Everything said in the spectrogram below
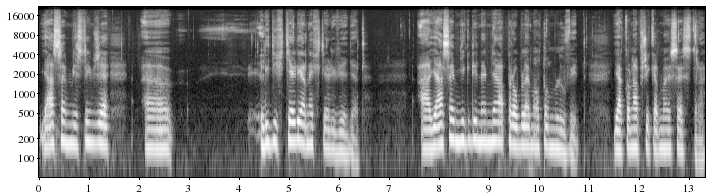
já jsem myslím, že uh, lidi chtěli a nechtěli vědět. A já jsem nikdy neměla problém o tom mluvit. Jako například moje sestra.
